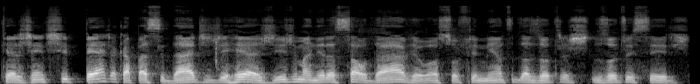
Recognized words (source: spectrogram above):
que a gente perde a capacidade de reagir de maneira saudável ao sofrimento das outras, dos outros seres.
